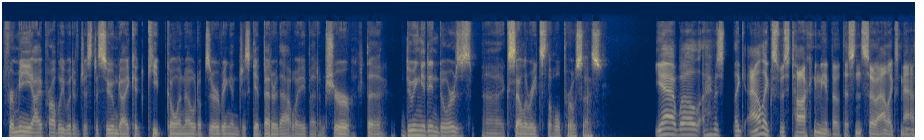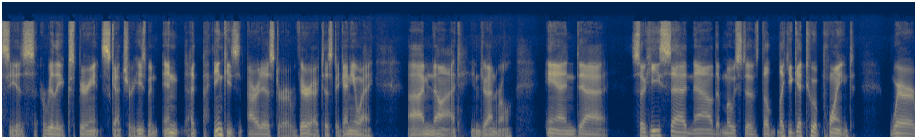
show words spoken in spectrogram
for me, I probably would have just assumed I could keep going out observing and just get better that way. But I'm sure the doing it indoors uh, accelerates the whole process. Yeah, well, I was like Alex was talking to me about this, and so Alex Massey is a really experienced sketcher. He's been, and I, I think he's an artist or very artistic anyway. Uh, I'm not in general, and uh, so he said now that most of the like you get to a point where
